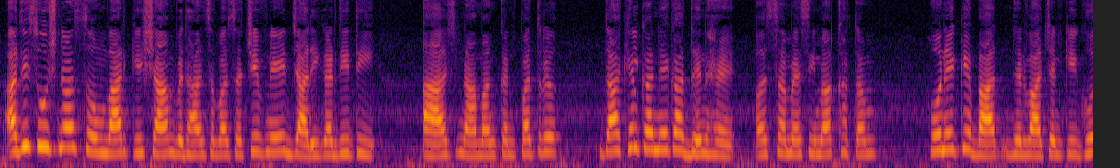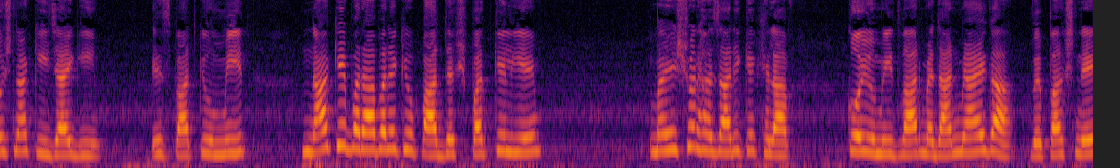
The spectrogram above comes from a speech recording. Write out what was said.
अधिसूचना सोमवार की शाम विधानसभा सचिव ने जारी कर दी थी। आज नामांकन पत्र दाखिल करने का दिन है और समय सीमा खत्म होने के बाद निर्वाचन की घोषणा की जाएगी। इस बात की उम्मीद न के बराबर है कि उपाध्यक्ष पद के लिए महेश्वर हजारी के खिलाफ कोई उम्मीदवार मैदान में आएगा। विपक्ष ने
